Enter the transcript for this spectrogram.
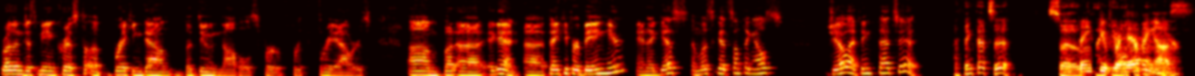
rather than just me and Chris uh, breaking down the Dune novels for for three hours. Um, but uh, again, uh, thank you for being here. And I guess unless you got something else Joe, I think that's it. I think that's it. So thank, thank you, you for having for us.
